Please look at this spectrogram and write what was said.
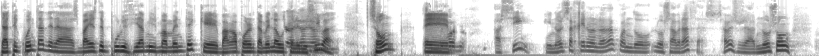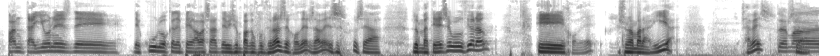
Date cuenta de las vallas de publicidad mismamente que van a poner también la Ya, ya, ya. televisiva. Son Sí, eh, bueno. así, y no exagero nada cuando los abrazas, ¿sabes? O sea, no son pantallones de, de culo que le pegabas a la televisión para que funcionase, joder, ¿sabes? O sea, los materiales evolucionan y, joder, es una maravilla. ¿Sabes? O Tema, sea, eh,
